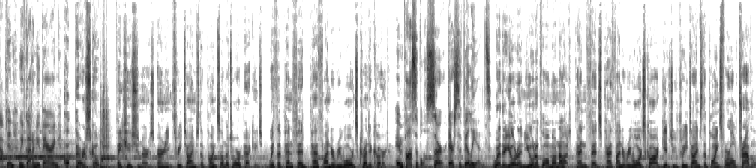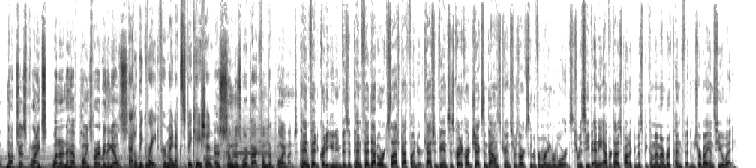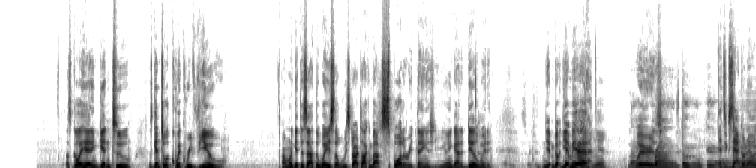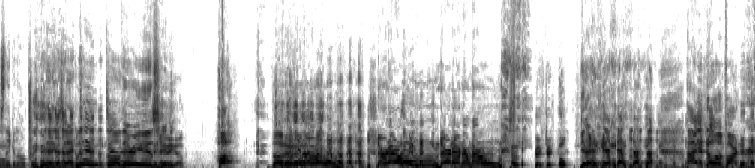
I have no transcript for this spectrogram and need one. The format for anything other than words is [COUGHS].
Captain. We've got a new bearing. Uh, Periscope. Vacationers earning three times the points on a tour package with the PenFed Pathfinder Rewards credit card. Impossible, sir. They're civilians. Whether you're in uniform or not, PenFed's Pathfinder Rewards card gives you three times the points for all travel, not just flights. One and a half points for everything else. That'll be great for my next vacation. As soon as we're back from deployment. PenFed Credit Union. Visit penfed.org slash pathfinder. Cash advances, credit card checks, and balance transfers are excluded from earning rewards. To receive any advertised product, you must become a member of PenFed, insured by NCUA. Let's go ahead and get into let's get into a quick review. I'm gonna get this out the way so when we start talking about spoilery things, you ain't got to deal with it. Yeah, but- yeah, yeah. Yeah. Where is? That's exactly what I was thinking the whole time. [LAUGHS] exactly. Oh, there he is. There we go. [LAUGHS] Ha! Oh, Yeah. How you doing, partner?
